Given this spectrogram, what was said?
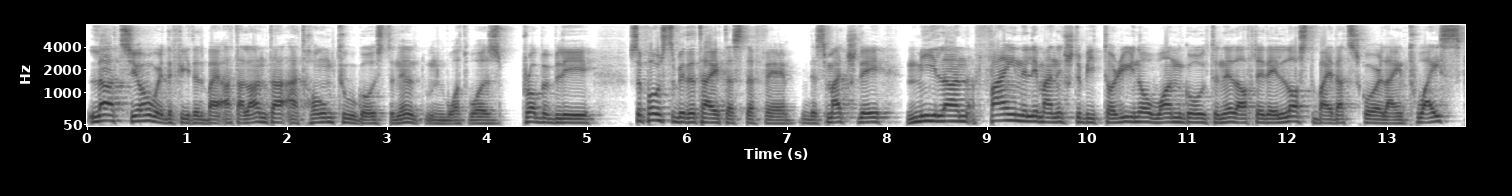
Lazio were defeated by Atalanta at home 2 goals to nil in what was probably supposed to be the tightest affair. This match day, Milan finally managed to beat Torino 1 goal to nil after they lost by that scoreline twice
